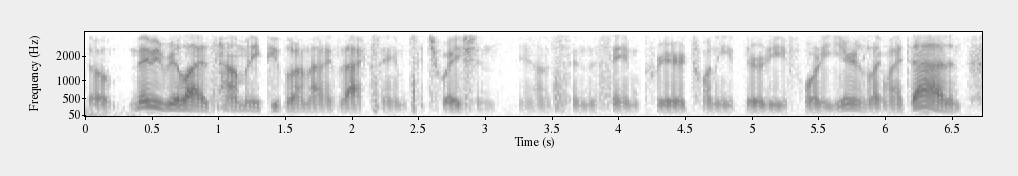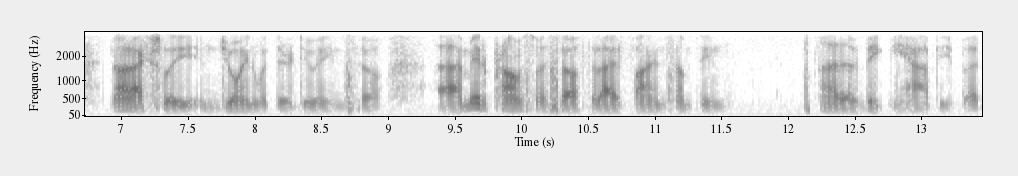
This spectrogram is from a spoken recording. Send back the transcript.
So maybe realize how many people are in that exact same situation. You know, it's in the same career 20, 30, 40 years like my dad, and not actually enjoying what they're doing. So uh, I made a promise to myself that I'd find something uh, that would make me happy. But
